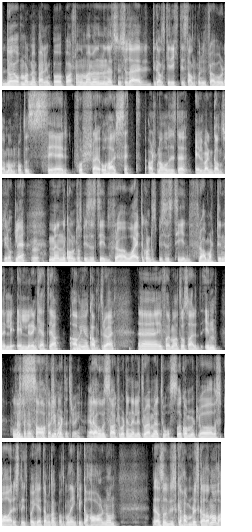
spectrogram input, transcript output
Du har jo åpenbart mer peiling på, på Arsenal enn meg, men, men jeg syns jo det er et ganske riktig standpunkt ut fra hvordan man på en måte ser for seg og har sett Arsenal det siste. Elveren ganske urokkelig, men det kommer til å spises tid fra White, det kommer til å spises tid fra Martinelli eller Nketia, avhengig av kamp, tror jeg, eh, i form av Trossard inn. Hovedsakelig, tror ja. Ja. hovedsakelig Martinelli, tror jeg, men jeg tror også det kommer til å spares litt på Nketia med tanke på at man egentlig ikke har noen Altså, Skulle han bli skada nå, da,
